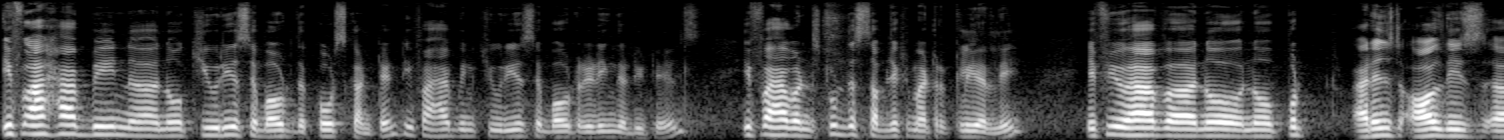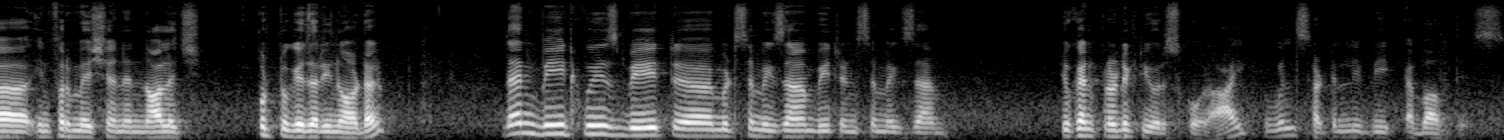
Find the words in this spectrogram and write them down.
if I have been uh, know curious about the course content, if I have been curious about reading the details, if I have understood the subject matter clearly, if you have uh, know, know put arranged all these uh, information and knowledge put together in order, then be it quiz, be it uh, mid sem exam, be it end sem exam, you can predict your score. I will certainly be above this.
